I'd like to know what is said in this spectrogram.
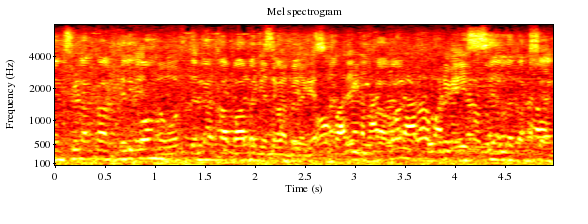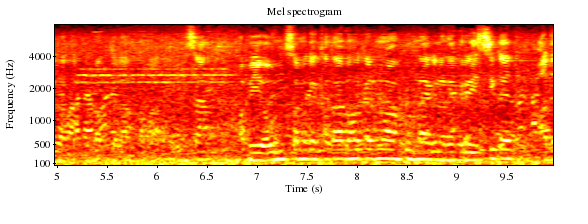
විශේෂයෙන් ශ්‍රී ලංකා ටෙලිකොම් ශ්‍රී ලංකා බාබගේ සම්බන්ධ සාකච්ඡාවන් ඒ සියල්ල දක්ෂයන් පත් කළා. නිසා අපි ඔවුන් සමග කතා බහ කරනවා කුරුණෑගල නගරයේ සිට අද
